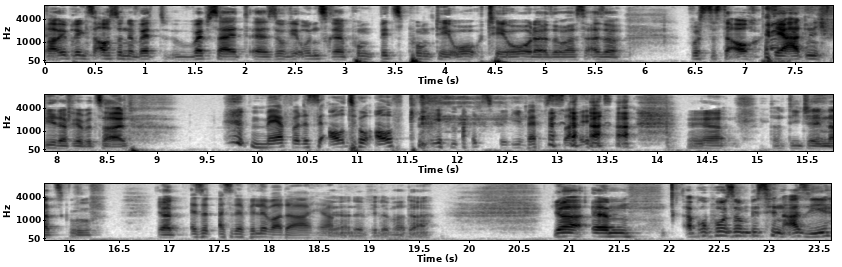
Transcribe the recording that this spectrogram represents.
war übrigens auch so eine Web Website, äh, so wie unsere .bits.to oder sowas. Also wusstest du auch, der hat nicht viel dafür bezahlt. Mehr für das Auto aufkleben als für die Website. ja, der DJ Nutsgroove. Ja. Also, also der Wille war da, ja. Ja, der Wille war da. Ja, ähm, apropos so ein bisschen Assi,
